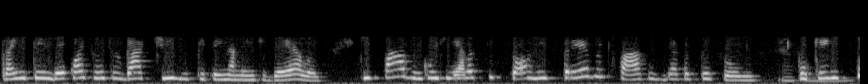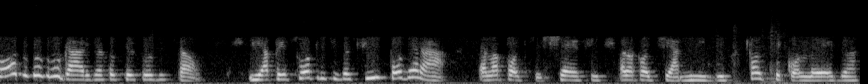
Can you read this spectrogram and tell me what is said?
para entender quais são esses gatilhos que tem na mente delas que fazem com que elas se tornem presas fáceis dessas pessoas. Uhum. Porque em todos os lugares essas pessoas estão. E a pessoa precisa se empoderar. Ela pode ser chefe, ela pode ser amigo, pode ser colega,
